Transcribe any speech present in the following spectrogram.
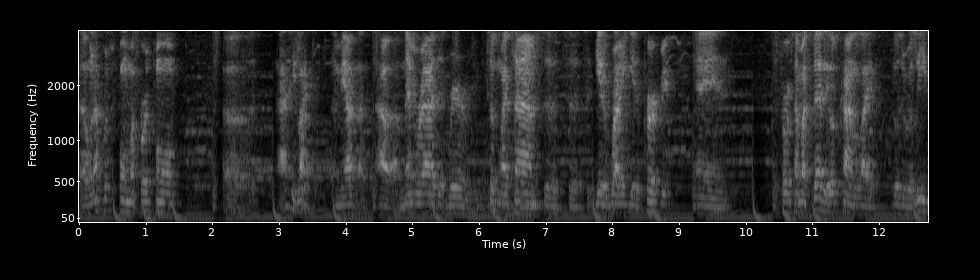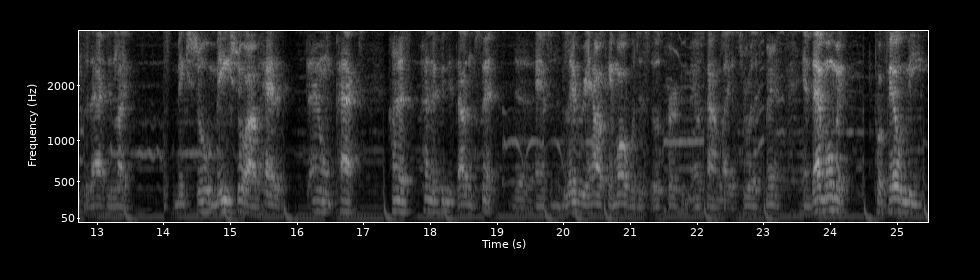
Uh, when I first performed my first poem, uh, I actually liked it. I mean, I, I, I memorized it, Rarity. took my time to, to, to get it right, get it perfect, and the first time I said it, it was kind of like it was a relief because I actually like make sure, made sure I had it down packed, 100, 150,000 percent. Yeah. And so the delivery and how it came off was just it was perfect, man. It was kind of like a surreal experience, and that moment propelled me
